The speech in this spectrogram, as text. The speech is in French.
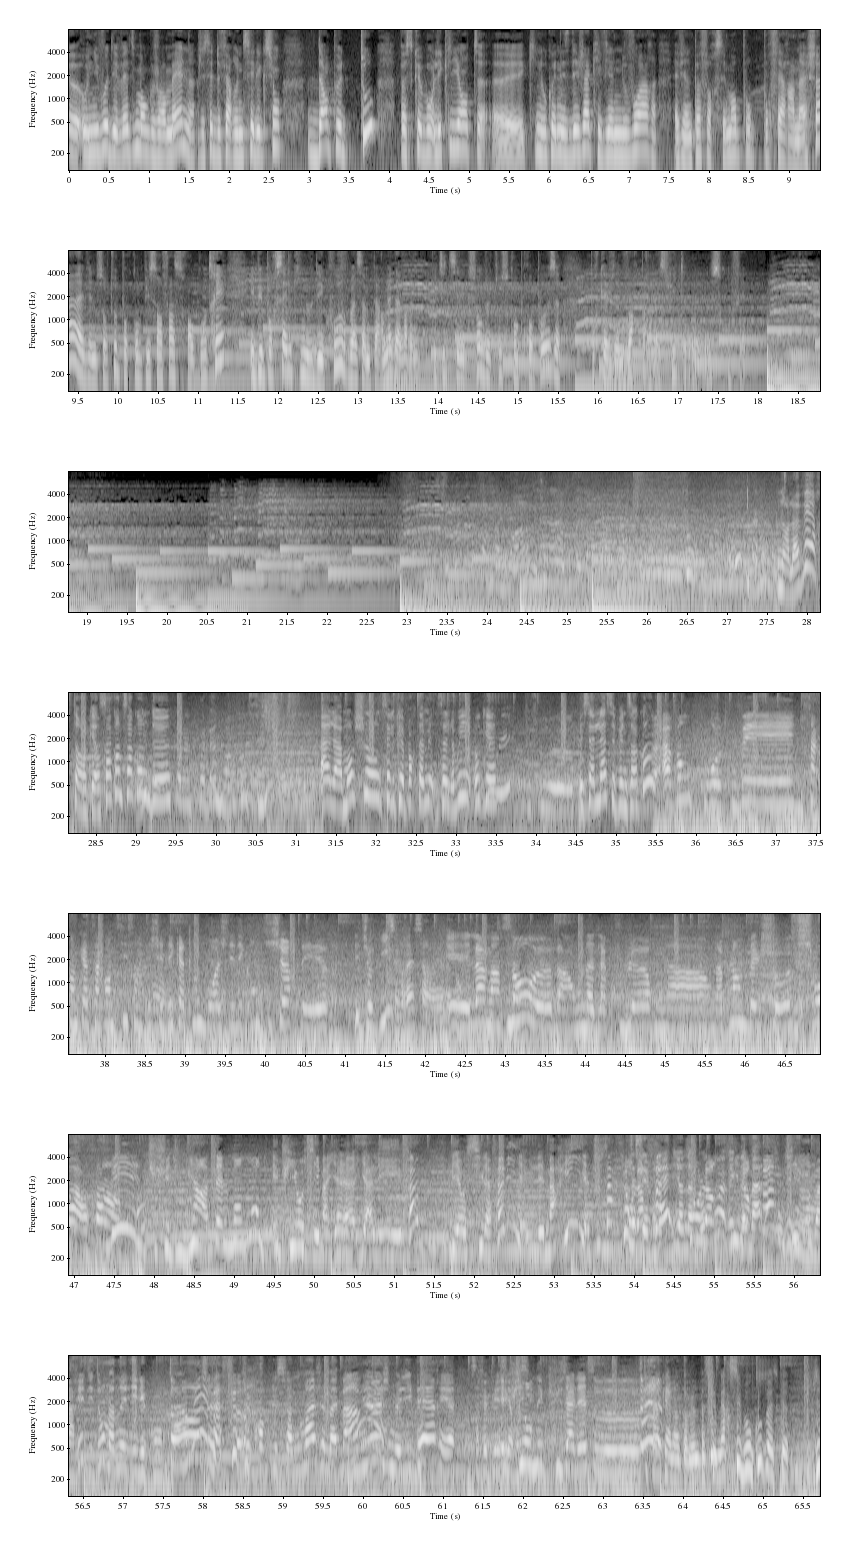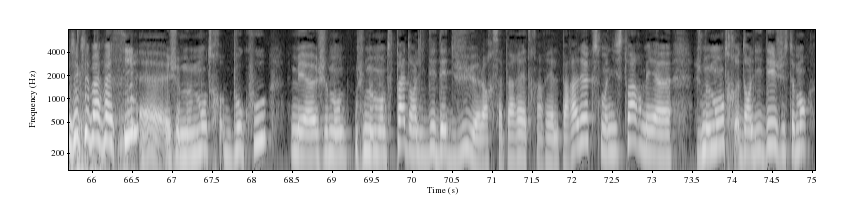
Euh, au niveau des vêtements que j'emmène, j'essaie de faire une sélection d'un peu de tout, parce que bon, les clientes euh, qui nous connaissent déjà, qui viennent nous voir, elles viennent pas forcément pour, faire un achat, elles viennent surtout pour qu'on puisse enfin se rencontrer. Et puis pour celles qui nous découvrent, bah, ça me permet d'avoir une petite sélection de tout ce qu'on propose pour qu'elles viennent voir par la suite euh, ce qu'on fait. Non, la verte en 15 50 52. Ah, la manche longue, celle que porte. Celle... Oui, ok. Mais celle-là, c'est pas une 50 Avant, pour trouver du 54-56, on était chez Decathlon pour acheter des grands t-shirts et euh, des joggings. C'est vrai, ça. Et là, maintenant, euh, bah, on a de la couleur, on a, a plein de belles choses. Du choix, enfin. Oui, tu fais du bien à tellement de monde. Et puis aussi, bah, il y, a, y a les femmes, mais il y a aussi la famille, il y a les maris, il y a tout ça. Ça, c'est vrai, il y en a beaucoup avec les maris qui disent, mon mari, dis donc, maintenant, il est content. Bah oui, je, parce que... je prends plus soin de moi, je m'habille Bah mieux, ouais. je me libère et euh, ça fait plaisir. Et puis aussi. on est plus à l'aise. euh, un câlin quand même parce que merci beaucoup parce que je sais que c'est pas facile. Euh, je me montre beaucoup, mais euh, je, montre, je me montre pas dans l'idée d'être vue. Alors ça paraît être un réel paradoxe mon histoire, mais euh, je me montre dans l'idée justement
